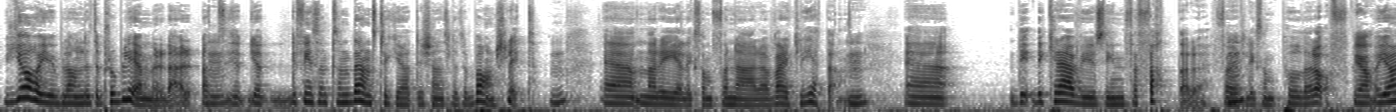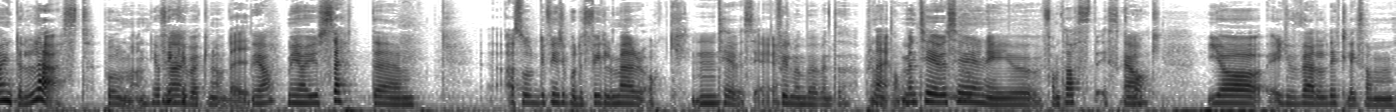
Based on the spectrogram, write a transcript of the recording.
Jag har ju ibland lite problem med det där. Att Mm. jag, det finns en tendens tycker jag att det känns lite barnsligt. Mm. Eh, när det är liksom för nära verkligheten. Mm. Eh, det, det kräver ju sin författare för Mm. att liksom pull that off. Ja. Och jag har inte läst Pullman. Jag fick Nej. ju böckerna av dig. Ja. Men jag har ju sett... Eh, alltså det finns ju både filmer och Mm. tv-serier. Filmen behöver vi inte prata Nej, om. men tv-serien är ju fantastisk. Ja. Och jag är ju väldigt liksom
